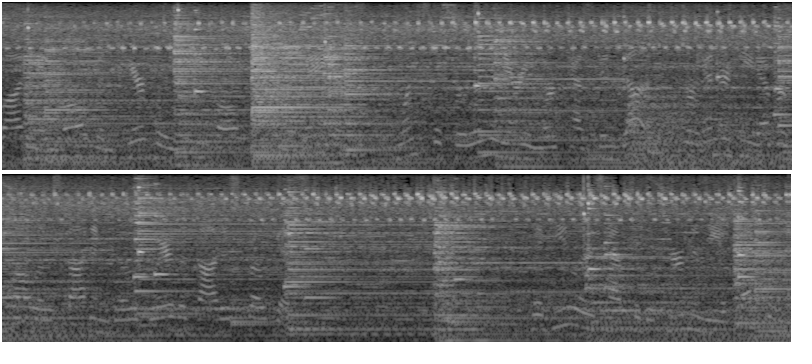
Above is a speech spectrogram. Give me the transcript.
body involved and carefully involved. Once the preliminary work has been done, her energy ever follows thought and goes where the thought is focused. The healers have to determine the effectiveness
